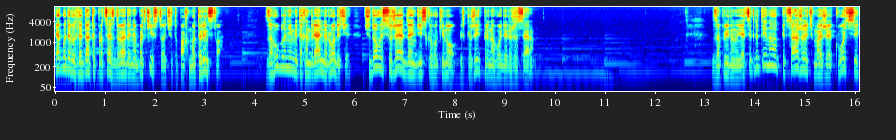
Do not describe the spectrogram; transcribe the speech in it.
як буде виглядати процес доведення батьківства чи топах материнства. Загублені мітохондріальні родичі чудовий сюжет для індійського кіно. Підкажіть при нагоді режисера. Запліднену яйцеклітину підсаджують майже як квочці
